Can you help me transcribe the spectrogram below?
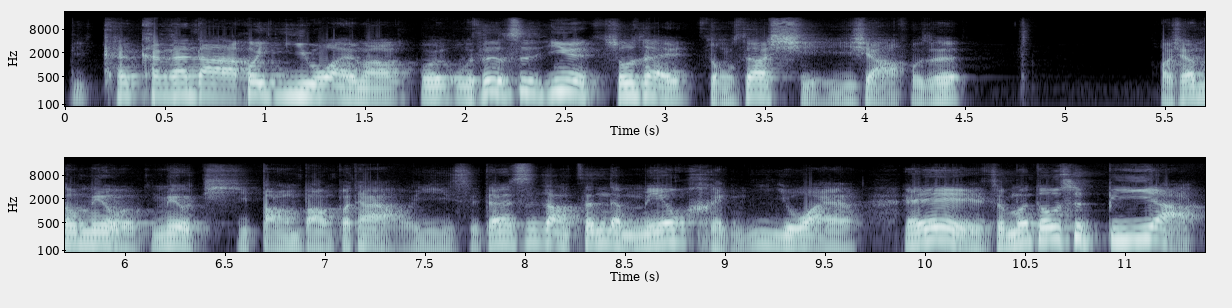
你看看看大家会意外吗？我我这个是因为说在总是要写一下，否则好像都没有没有提邦邦，不太好意思。但是上真的没有很意外啊，哎，怎么都是 B 呀？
